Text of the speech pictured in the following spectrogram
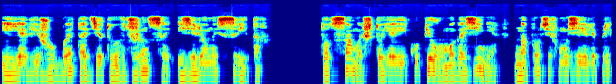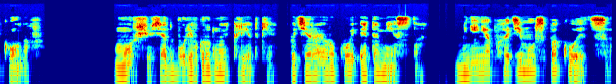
и я вижу Бет, одетую в джинсы и зеленый свитер. Тот самый, что я ей купил в магазине напротив музея лепреконов. Морщусь от боли в грудной клетке, потираю рукой это место. Мне необходимо успокоиться.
